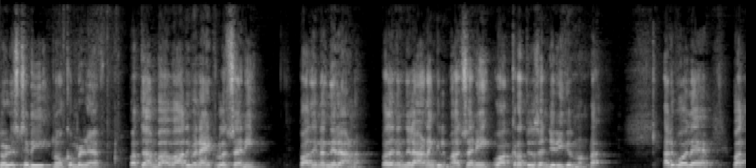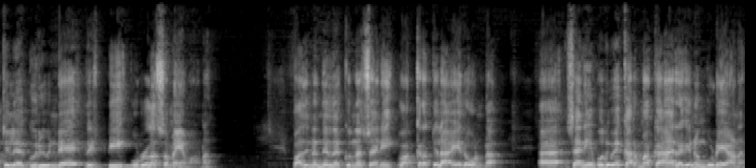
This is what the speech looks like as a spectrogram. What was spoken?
തൊഴിൽ സ്ഥിതി നോക്കുമ്പോൾ പത്താം ഭാവാധിപനായിട്ടുള്ള ശനി പതിനൊന്നിലാണ്. പതിനൊന്നിലാണെങ്കിലും ആ ശനി വക്രത്തിൽ സഞ്ചരിക്കുന്നുണ്ട്. അതുപോലെ പത്തിൽ ഗുരുവിന്റെ ദൃഷ്ടി ഉള്ള സമയമാണ്. പതിനൊന്നിൽ നിൽക്കുന്ന ശനി വക്രത്തിലായതുകൊണ്ട് ശനി പൊതുവെ കർമ്മകാരകനും കൂടെയാണ്.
